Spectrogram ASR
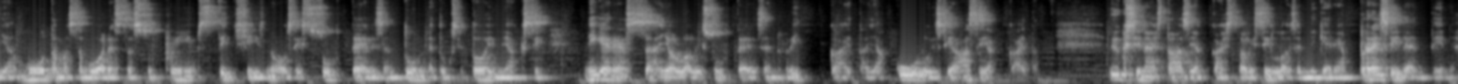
Ja muutamassa vuodessa Supreme Stitches nousi suhteellisen tunnetuksi toimijaksi Nigeriassa, jolla oli suhteellisen rikkaita ja kuuluisia asiakkaita. Yksi näistä asiakkaista oli silloisen Nigerian presidentin,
